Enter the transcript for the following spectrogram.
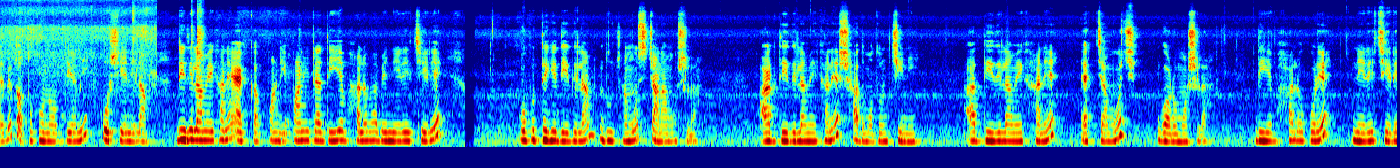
যাবে ততক্ষণ অবধি আমি কষিয়ে নিলাম। দিয়ে দিলাম এখানে এক কাপ পানি। পানিটা দিয়ে ভালোভাবে নেড়ে চেড়ে ওপর থেকে দিয়ে দিলাম দু চামচ চানা মশলা। আর দিয়ে দিলাম এখানে স্বাদ মতন চিনি। আর দিয়ে দিলাম এখানে এক চামচ গরম মশলা। দিয়ে ভালো করে নেড়ে চেড়ে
